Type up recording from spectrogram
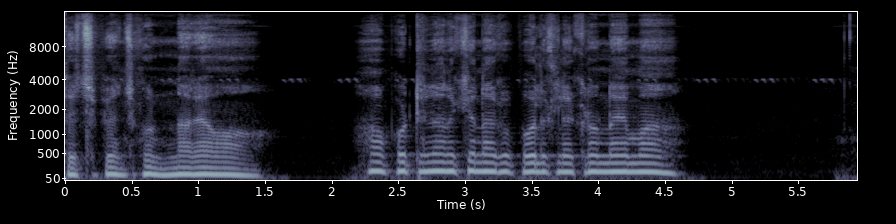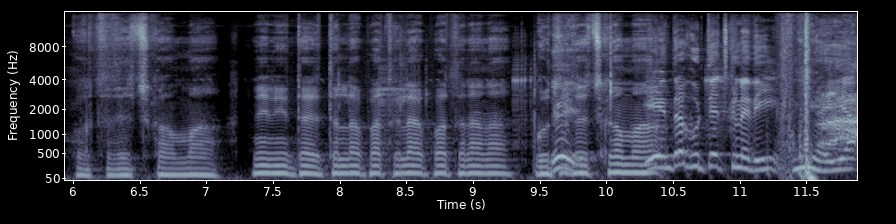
తెచ్చి పెంచుకుంటున్నారేమో. ఆ పుట్టినానికి నాకు పోలికలు ఎక్కడున్నాయమ్మా? గుర్తు తెచ్చుకోమ్మా నేను ఈ దరిద్రంలో బతకలేకపోతున్నానా? గుర్తు తెచ్చుకోమ్మా ఏంద్రా గుర్తు తెచ్చుకునేది? నీ అయ్యా.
